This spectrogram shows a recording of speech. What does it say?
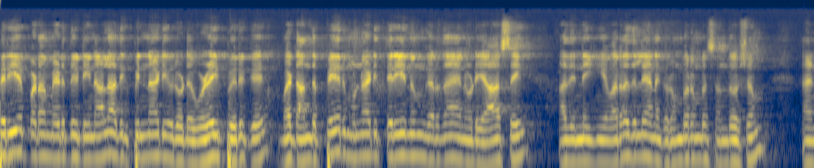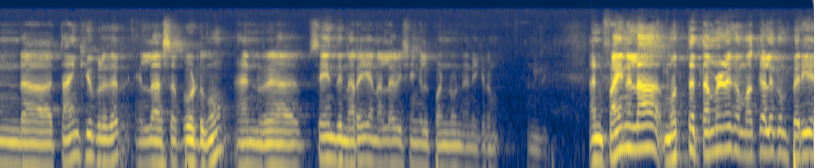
பெரிய படம் எடுத்துக்கிட்டீங்கனாலும் அதுக்கு பின்னாடி இவரோட உழைப்பு இருக்குது பட் அந்த பேர் முன்னாடி தெரியணுங்கிறது தான் என்னுடைய ஆசை. அது இன்னைக்கு இங்கே வர்றதுல எனக்கு ரொம்ப ரொம்ப சந்தோஷம். அண்ட் தேங்க்யூ பிரதர் எல்லா சப்போர்ட்டுக்கும் அண்ட் சேர்ந்து நிறைய நல்ல விஷயங்கள் பண்ணணும்னு நினைக்கிறோம். அண்ட் ஃபைனலாக மொத்த தமிழக மக்களுக்கும் பெரிய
